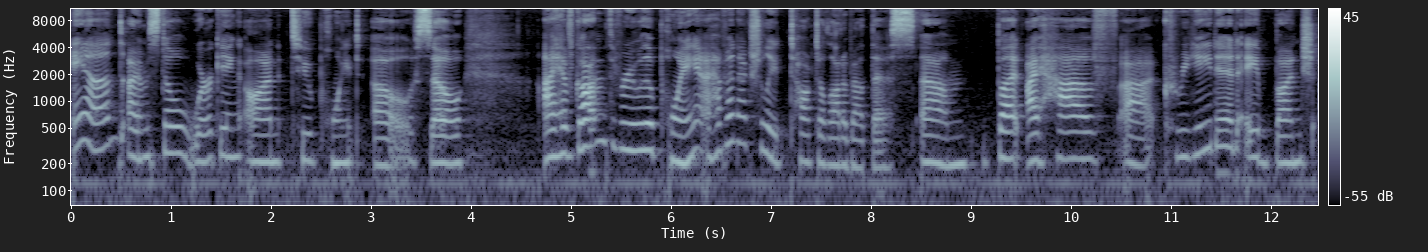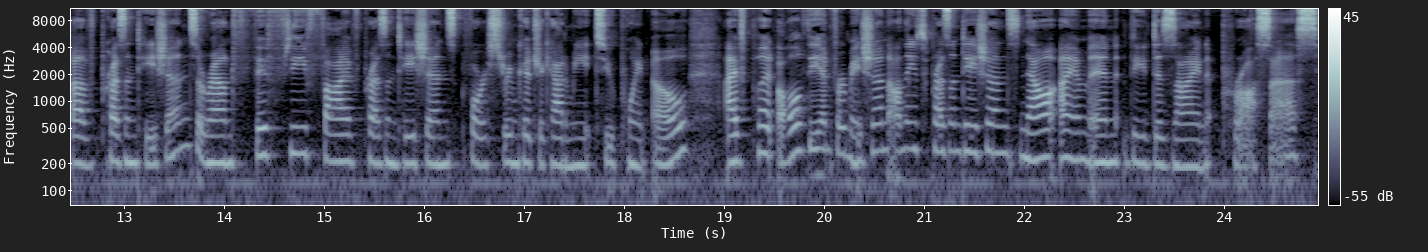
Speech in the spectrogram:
and i'm still working on 2.0 so I have gotten through the point. I haven't actually talked a lot about this, um, but I have uh, created a bunch of presentations, around 55 presentations for Stream Coach Academy 2.0. I've put all of the information on these presentations. Now I am in the design process.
